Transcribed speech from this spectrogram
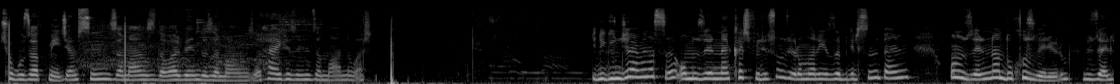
Çok uzatmayacağım. Sizin zamanınız da var benim de zamanımız var. Herkesin zamanı var. Yeni güncelleme nasıl? 10 üzerinden kaç veriyorsunuz? Yorumlara yazabilirsiniz. Ben 10 üzerinden 9 veriyorum. Güzel.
